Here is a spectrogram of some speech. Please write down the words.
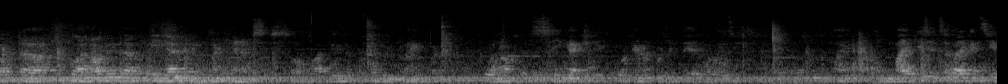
but uh, we are not doing the agile implement analysis. So, we are doing the proposal plan, but we are not seeing actually what kind of project they are working. I- In my case itself, I can see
